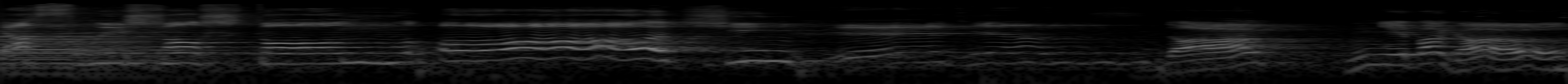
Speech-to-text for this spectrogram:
Я слышал, что он очень беден. Да, не богат.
